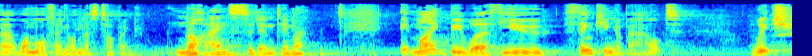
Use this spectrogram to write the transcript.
Uh, one more thing on this topic. Noch eins zu dem Thema. It might be worth you thinking about which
